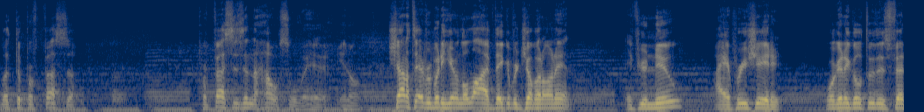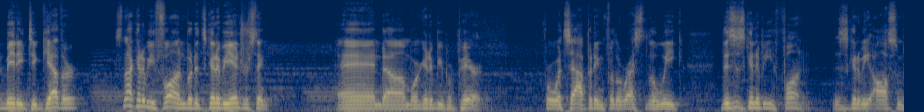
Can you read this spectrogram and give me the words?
let the professor, professor's in the house over here, you know? Shout out to everybody here on the live. Thank you for jumping on in. If you're new, I appreciate it. We're going to go through this Fed meeting together. It's not going to be fun, but it's going to be interesting. And um, we're going to be prepared for what's happening for the rest of the week. This is going to be fun. This is going to be awesome,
